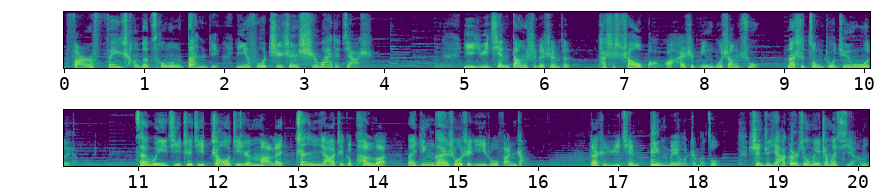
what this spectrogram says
反而非常的从容淡定，一副置身事外的架势。以于谦当时的身份，他是少保啊，还是兵部尚书，那是总督军务的呀，在危急之际召集人马来镇压这个叛乱。那应该说是易如反掌，但是于谦并没有这么做，甚至压根儿就没这么想。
